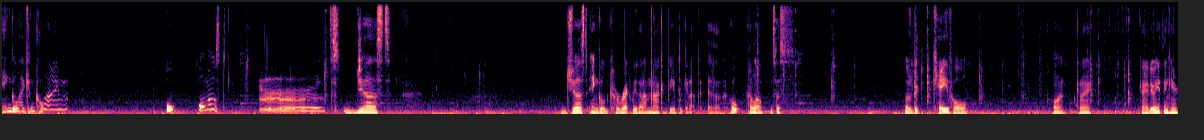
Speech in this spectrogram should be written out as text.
angle I can climb? Oh, almost. Just. Just angled correctly that I'm not going to be able to get up. Oh, hello. What's this? There's a big cave hole. Hold on. Can I can I do anything here?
